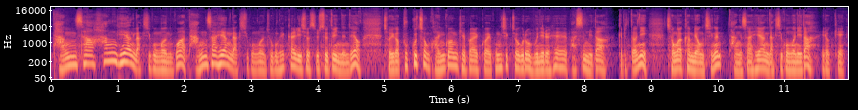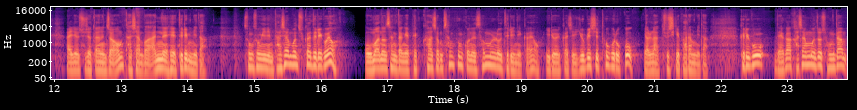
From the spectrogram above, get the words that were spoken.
당사 항해양 낚시공원과 당사 해양 낚시공원 조금 헷갈리셨을 수도 있는데요. 저희가 북구청 관광개발과에 공식적으로 문의를 해봤습니다. 그랬더니 정확한 명칭은 당사 해양 낚시공원이다 이렇게 알려주셨다는 점 다시 한번 안내해드립니다. 송송이님 다시 한번 축하드리고요. 5만 원 상당의 백화점 상품권을 선물로 드리니까요. 일요일까지 UBC 톡으로 꼭 연락 주시기 바랍니다. 그리고 내가 가장 먼저 정답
